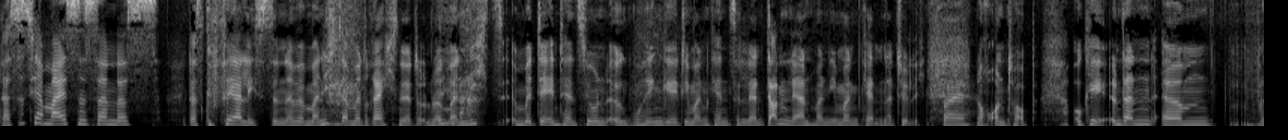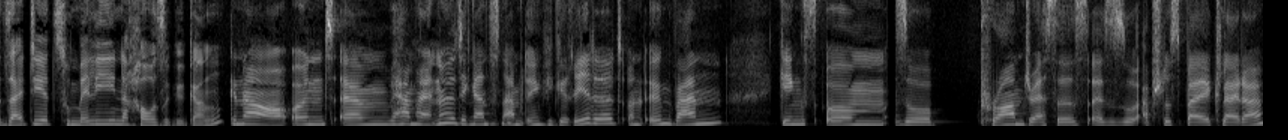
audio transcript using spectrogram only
Das ist ja meistens dann das, das Gefährlichste, ne? wenn man nicht damit rechnet und wenn man nicht mit der Intention irgendwo hingeht, jemanden kennenzulernen, dann lernt man jemanden kennen, natürlich. Voll. Noch on top. Okay, und dann ähm, seid ihr zu Melli nach Hause gegangen. Genau, und ähm, wir haben halt ne, den ganzen Abend irgendwie geredet und irgendwann ging es um so Prom-Dresses, also so Abschlussballkleider.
